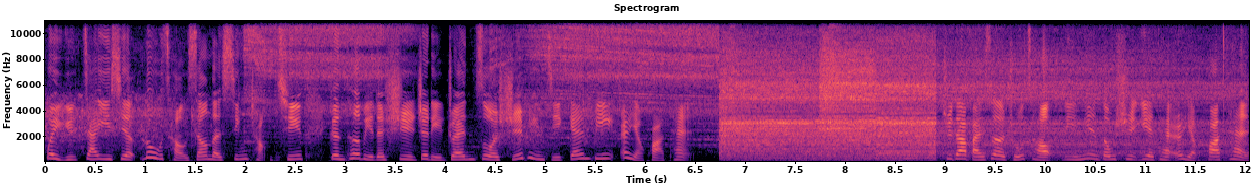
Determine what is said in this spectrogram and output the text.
位于嘉义县鹿草乡的新厂区。更特别的是，这里专做食品级干冰二氧化碳。巨大白色除草里面都是液态二氧化碳，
